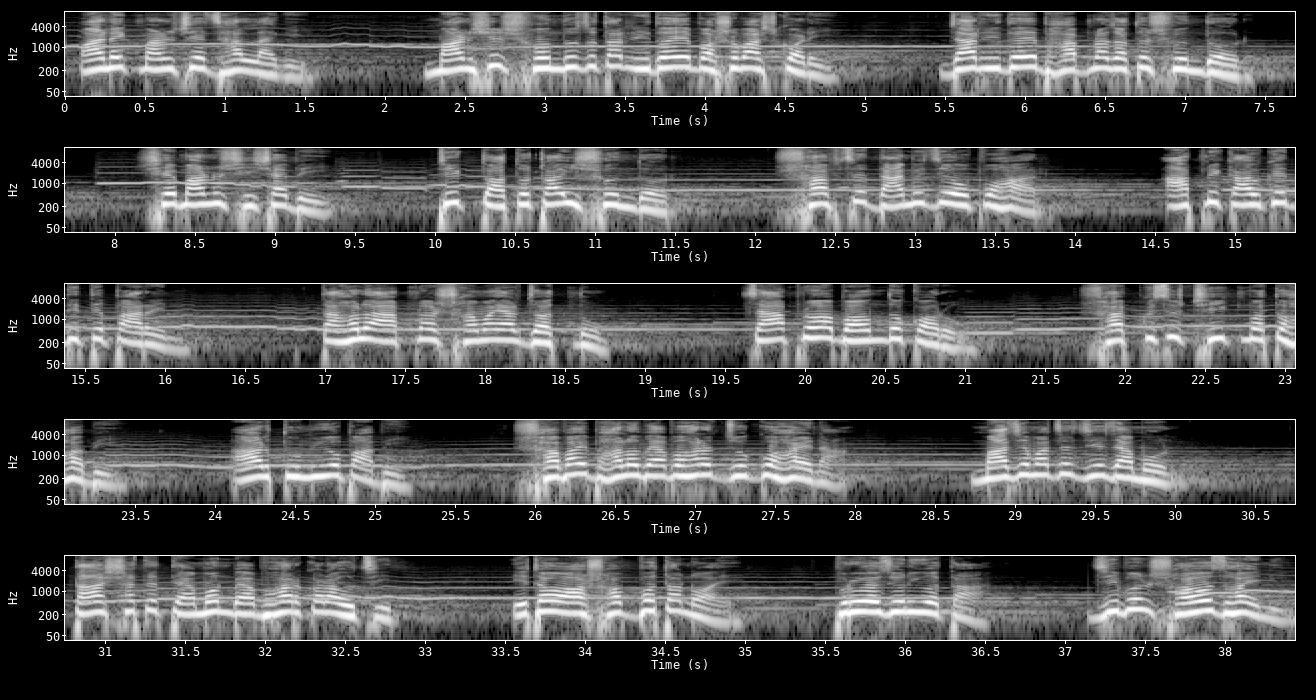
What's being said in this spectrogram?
অনেক মানুষের ঝাল লাগে। মানুষের সৌন্দর্য তার হৃদয়ে বসবাস করে, যার হৃদয়ে ভাবনা যত সুন্দর, সে মানুষ হিসাবে ঠিক ততটাই সুন্দর। সবচেয়ে দামি যে উপহার আপনি কাউকে দিতে পারেন তাহলে আপনার সময় আর যত্ন। চাপ নেওয়া বন্ধ করো সব কিছু ঠিক মতো হবে, আর তুমিও পাবে। সবাই ভালো ব্যবহারের যোগ্য হয় না। মাঝে মাঝে যে যেমন তার সাথে তেমন ব্যবহার করা উচিত। এটাও অসভ্যতা নয়, প্রয়োজনীয়তা। জীবন সহজ হয়নি।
